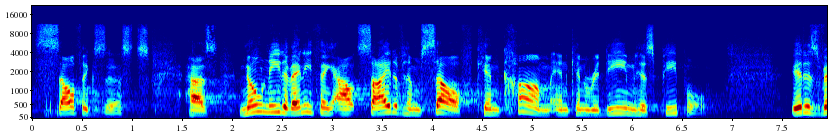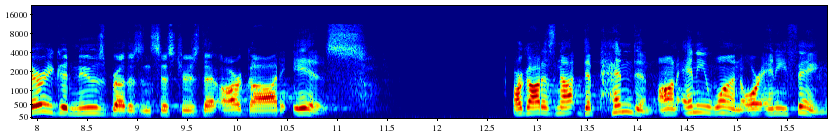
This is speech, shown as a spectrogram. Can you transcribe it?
self exists, has no need of anything outside of himself, can come and can redeem his people. It is very good news, brothers and sisters, that our God is. Our God is not dependent on anyone or anything.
